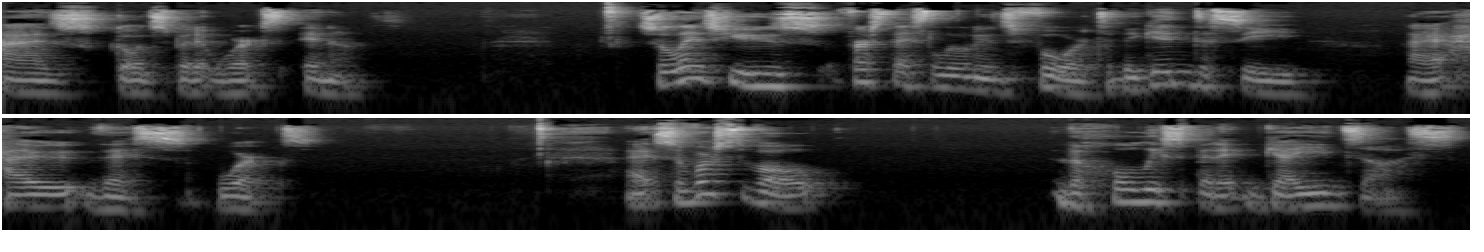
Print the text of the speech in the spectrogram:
as God's Spirit works in us. So let's use 1 Thessalonians 4 to begin to see uh, how this works. Uh, so, first of all, the Holy Spirit guides us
